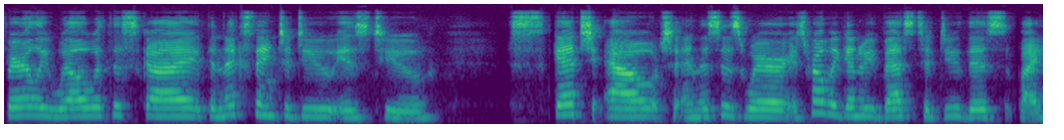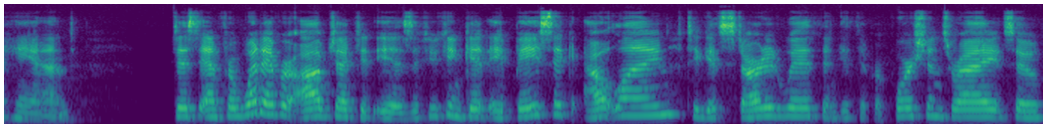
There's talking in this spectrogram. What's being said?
fairly well with the sky, the next thing to do is to sketch out, and this is where it's probably going to be best to do this by hand just and for whatever object it is if you can get a basic outline to get started with and get the proportions right. So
